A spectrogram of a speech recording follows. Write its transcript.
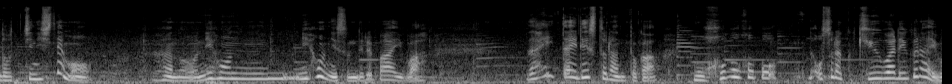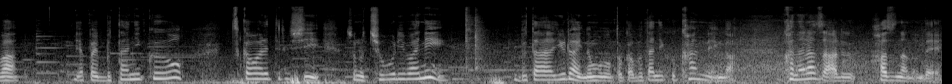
どっちにしてもあの日本日本に住んでる場合は大体レストランとかもうほぼほぼおそらく9割ぐらいはやっぱり豚肉を使われてるしその調理場に豚由来のものとか豚肉関連が必ずあるはずなので、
